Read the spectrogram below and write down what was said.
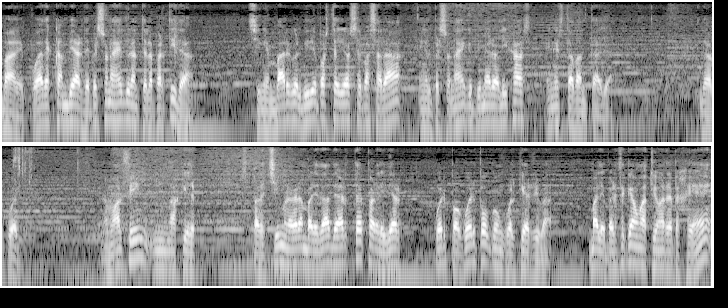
Vale, puedes cambiar de personaje durante la partida. Sin embargo, el vídeo posterior se basará en el personaje que primero elijas en esta pantalla. De acuerdo. Vamos al fin, un ágil espadachín, una gran variedad de artes para lidiar Cuerpo a cuerpo con cualquier rival. Vale, parece que es un acción RPG, ¿eh?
